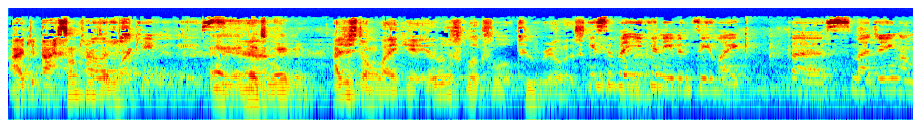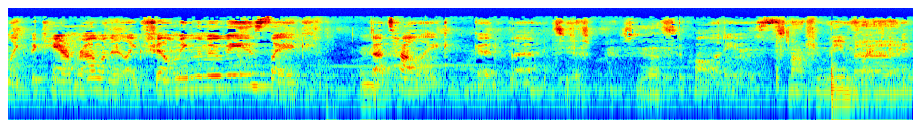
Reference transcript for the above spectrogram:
I, ju- I sometimes the I just 4K movies. Oh yeah, it looks way better. I just don't like it. It just looks a little too realistic. He said that you can even see like the smudging on like the camera when they're like filming the movies. Like mm. that's how like good the See, that's, the quality is. it's not for me, man.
